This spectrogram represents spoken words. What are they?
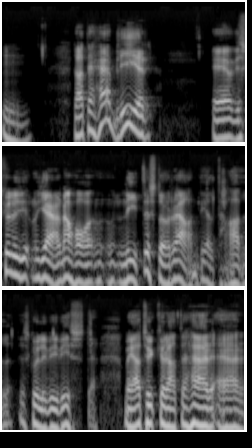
Mm. Så att det här blir, eh, vi skulle gärna ha en lite större andel tall, det skulle vi visst det. Men jag tycker att det här är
